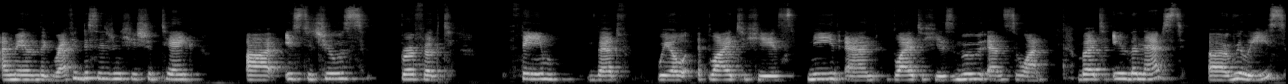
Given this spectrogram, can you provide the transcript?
I mean, the graphic decision he should take uh, is to choose perfect theme that will apply to his need and apply to his mood and so on. But in the next uh, release,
